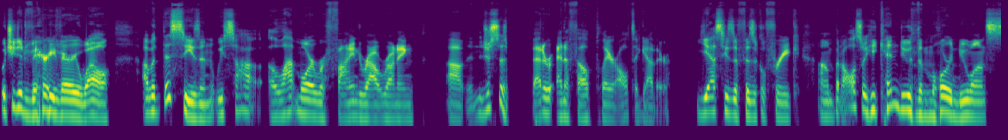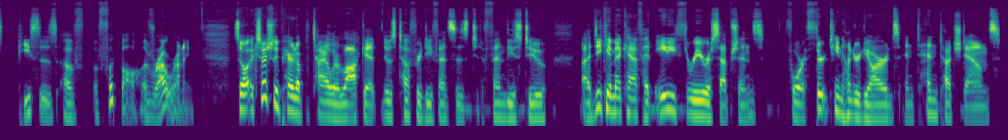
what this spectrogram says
which he did very, very well. Uh, but this season, we saw a lot more refined route running uh, and just a better NFL player altogether yes, he's a physical freak, um, but also he can do the more nuanced pieces of, of football, of route running. So, especially paired up with Tyler Lockett, it was tough for defenses to defend these two. Uh, DK Metcalf had 83 receptions for 1,300 yards and 10 touchdowns.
